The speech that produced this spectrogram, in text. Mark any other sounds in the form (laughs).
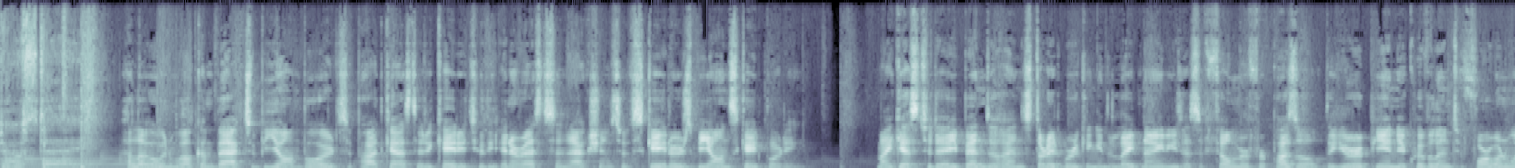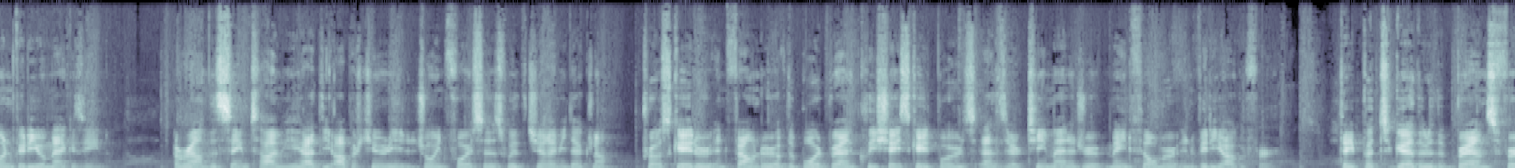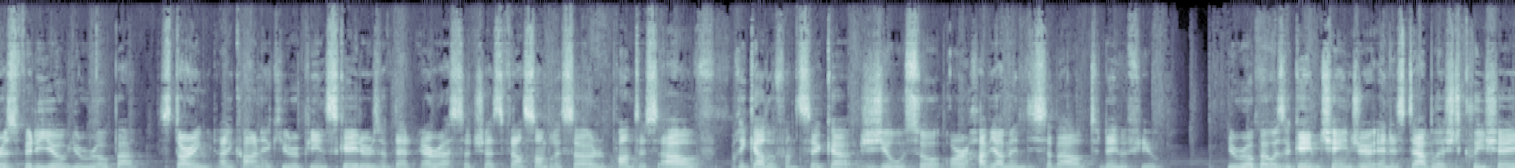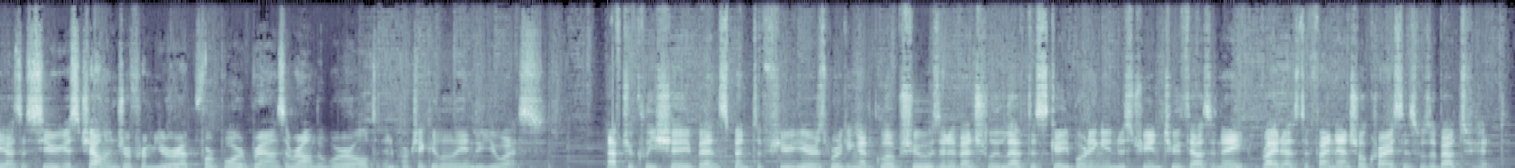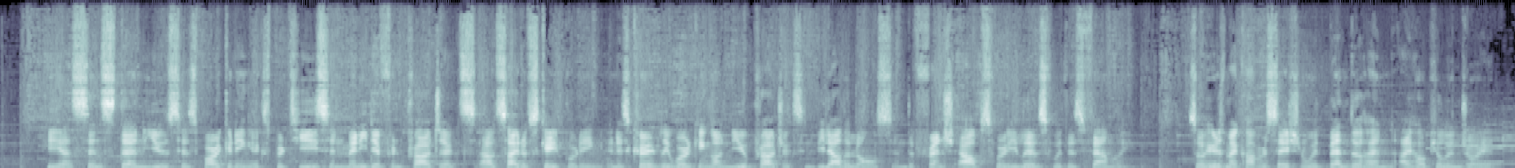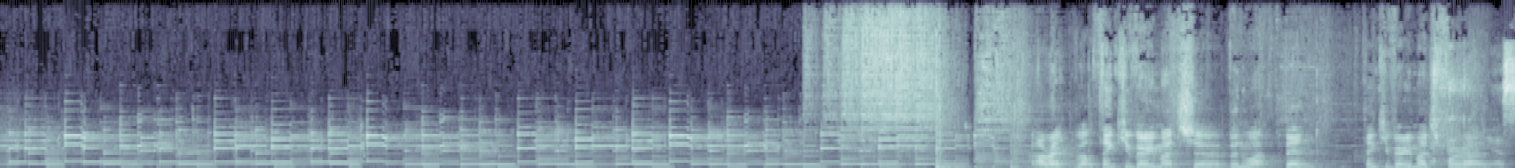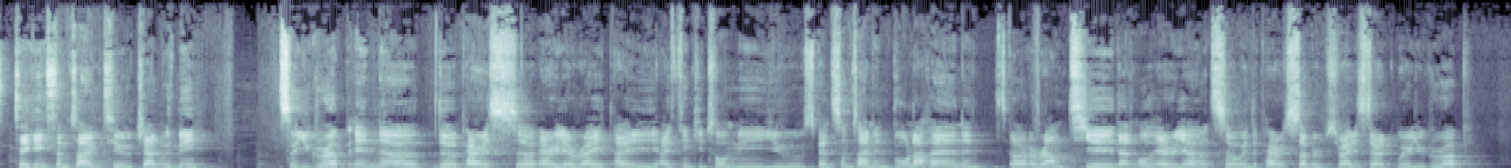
to stay. Hello and welcome back to Beyond Boards, a podcast dedicated to the interests and actions of skaters beyond skateboarding. My guest today, Ben Doren, started working in the late 90s as a filmer for Puzzle, the European equivalent to 411 Video magazine. Around the same time, he had the opportunity to join forces with Jeremy Daclin, pro skater and founder of the board brand Cliche Skateboards, as their team manager, main filmer, and videographer. They put together the brand's first video, Europa, starring iconic European skaters of that era such as Vincent Bressol, Pontus Alv, Ricardo Fonseca, Gigi Rousseau, or Javier Mendizabal, to name a few. Europa was a game changer and established Cliche as a serious challenger from Europe for board brands around the world, and particularly in the US. After Cliche, Ben spent a few years working at Globe Shoes and eventually left the skateboarding industry in 2008, right as the financial crisis was about to hit. He has since then used his marketing expertise in many different projects outside of skateboarding and is currently working on new projects in Villard de Lans in the French Alps where he lives with his family. So here's my conversation with Ben Doren. I hope you'll enjoy it. All right. Well, thank you very much, uh, Benoit. Ben, thank you very much for uh, (laughs) yes. taking some time to chat with me. So you grew up in uh, the Paris uh, area, right? I, I think you told me you spent some time in Bourg-la-Reine and uh, around Thiers, that whole area. So in the Paris suburbs, right? Is that where you grew up?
